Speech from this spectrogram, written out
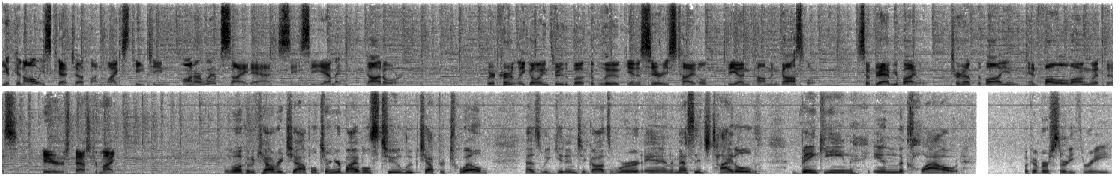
you can always catch up on Mike's teaching on our website at ccemmett.org. We're currently going through the book of Luke in a series titled The Uncommon Gospel. So grab your Bible, turn up the volume, and follow along with us. Here's Pastor Mike. Welcome to Calvary Chapel. Turn your Bibles to Luke chapter 12 as we get into God's Word and a message titled Banking in the Cloud. Look at verse 33.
